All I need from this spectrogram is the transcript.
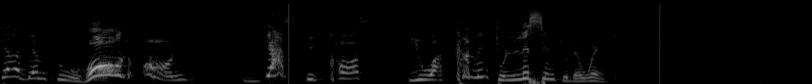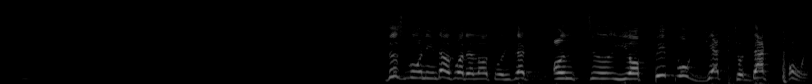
tell them to hold on just because you are coming to listen to the word. This morning, that's what the Lord told. He said, Until your people get to that point,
